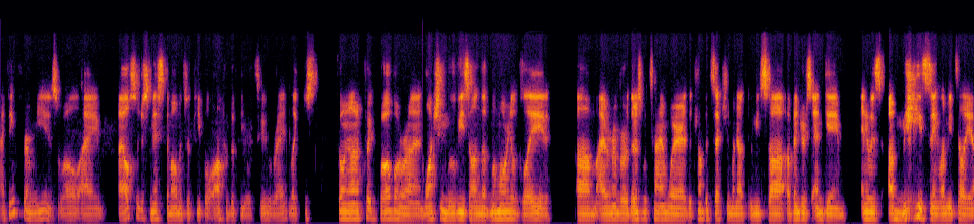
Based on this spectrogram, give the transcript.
I think for me as well, I I also just miss the moments with people off of the field too, right? Like just going on a quick boba run, watching movies on the Memorial Glade. Um, I remember there was a time where the trumpet section went out and we saw Avengers Endgame, and it was amazing. let me tell you.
